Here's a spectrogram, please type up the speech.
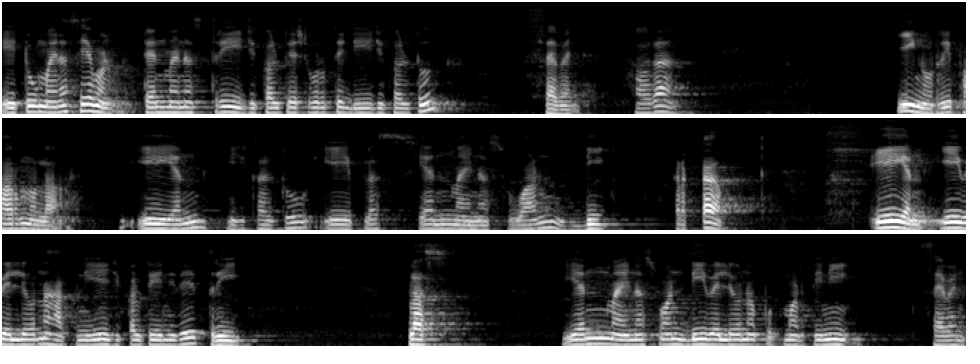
a two minus a ten minus three equal to ಎಷ್ಟು ಬರುತ್ತೆ? ಡಿ ಟು ಸೆವೆನ್ ಹೌದಾ? ಈಗ ನೋಡ್ರಿ formula a n equal to a plus n minus one d ಕರೆಕ್ಟಾ ಎ ಎನ್ ಎ ವ್ಯಾಲ್ಯೂವನ್ನು ಹಾಕ್ತೀನಿ. ಎ ಇಜಿಕಲ್ ಟು ಏನಿದೆ? Three plus n minus one d ವ್ಯಾಲ್ಯೂನ ಪುಟ್ ಮಾಡ್ತೀನಿ. Seven.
